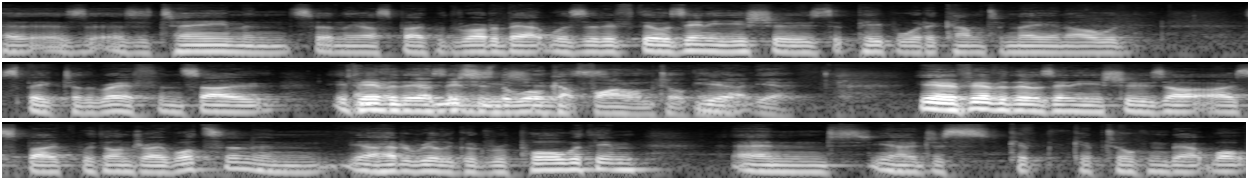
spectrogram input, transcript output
uh, as, as a team, and certainly I spoke with Rod about, was that if there was any issues, that people would have come to me and I would speak to the ref. And so, if And- ever there's this any is the World Cup final I'm talking Yeah. about, yeah. yeah, if ever there was any issues, I, I spoke with Andre Watson, and you know, had a really good rapport with him, and you know, just kept kept talking about what,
